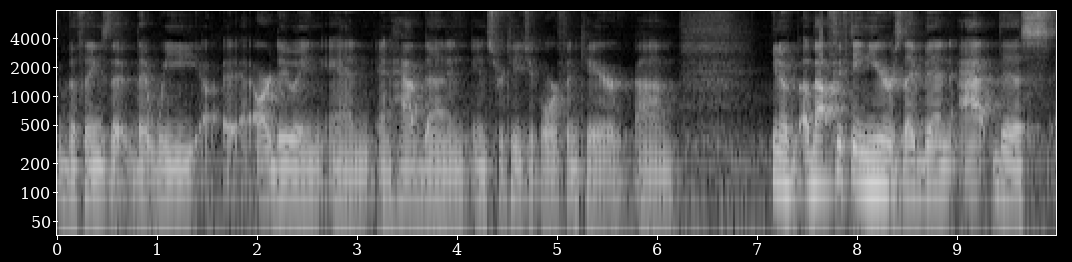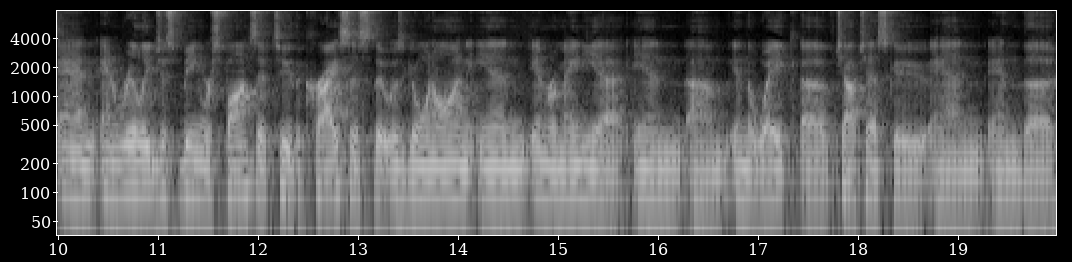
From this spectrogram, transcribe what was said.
the things that, that we uh, are doing and, and have done in, in strategic orphan care. Um, you know about 15 years they've been at this and and really just being responsive to the crisis that was going on in in Romania in um, in the wake of Ceausescu and and the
